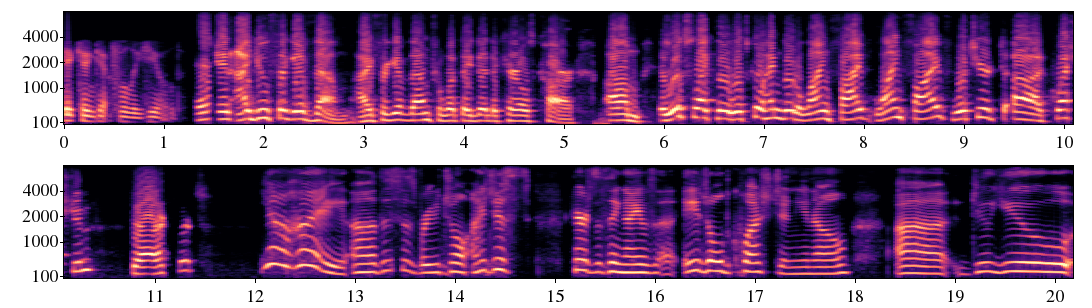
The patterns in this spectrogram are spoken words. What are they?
it can get fully healed. And, and I do forgive them. I forgive them for what they did to Carol's car. Um, it looks like though. Let's go ahead and go to line five. Line five. What's your uh, question for our experts? Yeah, hi. Uh, this is Rachel. I just here's the thing. I have an age old question. You know, uh, do you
